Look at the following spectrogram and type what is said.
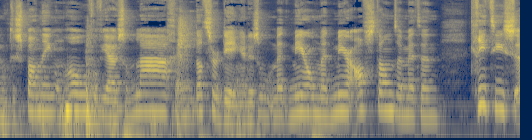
moet de spanning omhoog of juist omlaag? En dat soort dingen. Dus om met meer, om met meer afstand en met een kritisch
